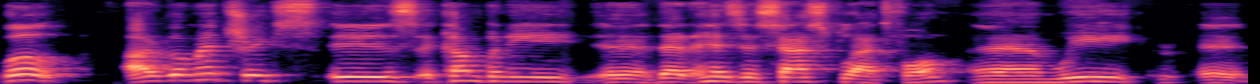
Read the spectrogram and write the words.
Well, ArgoMetrix is a company uh, that has a SaaS platform. Uh, we uh,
